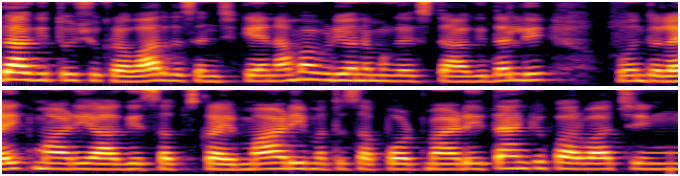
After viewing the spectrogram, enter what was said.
ಇದಾಗಿತ್ತು ಶುಕ್ರವಾರದ ಸಂಚಿಕೆ. ನಮ್ಮ ವಿಡಿಯೋ ನಿಮಗೆ ಇಷ್ಟ ಆಗಿದ್ದಲ್ಲಿ ಒಂದು ಲೈಕ್ ಮಾಡಿ, ಹಾಗೆ ಸಬ್ಸ್ಕ್ರೈಬ್ ಮಾಡಿ ಮತ್ತು ಸಪೋರ್ಟ್ ಮಾಡಿ. ಥ್ಯಾಂಕ್ ಯು ಫಾರ್ ವಾಚಿಂಗ್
